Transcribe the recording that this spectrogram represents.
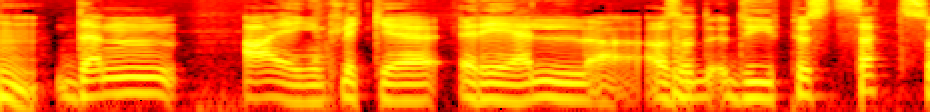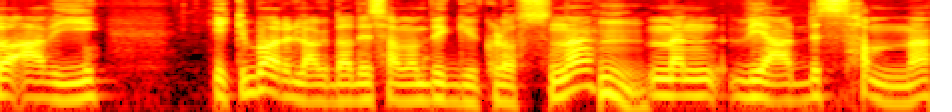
Mm. den er egentlig ikke reell. Altså dypest sett så er vi ikke bare lagd av de samme byggeklossene, Mm. men vi er det samme.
